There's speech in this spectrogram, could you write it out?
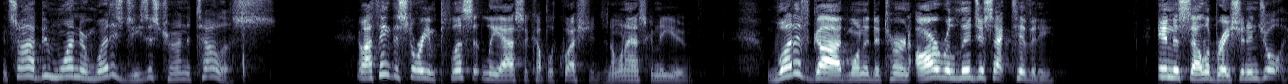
And so I've been wondering what is Jesus trying to tell us? Now, I think the story implicitly asks a couple of questions, and I want to ask them to you. What if God wanted to turn our religious activity into celebration and joy?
